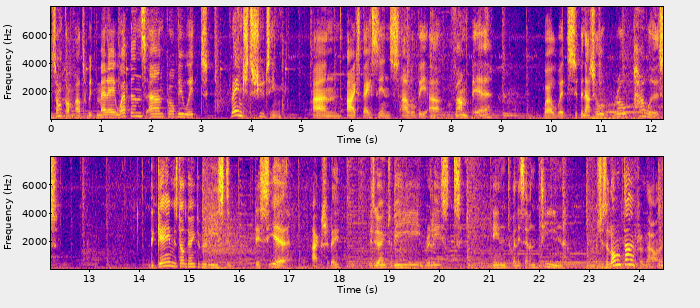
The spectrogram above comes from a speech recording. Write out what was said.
some combat with melee weapons and probably with ranged shooting. And I expect since I will be a vampire, well, with supernatural powers. The game is not going to be released this year, actually. It's going to be released in 2017, which is a long time from now, an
